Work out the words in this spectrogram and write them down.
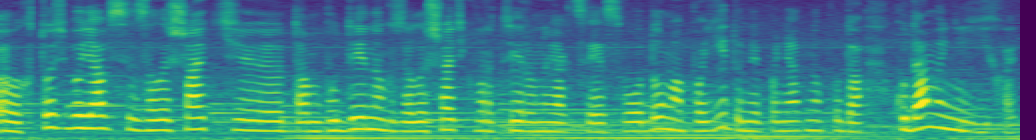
Е, Хтось боявся залишати е, там будинок, залишати квартиру. Ну як це я свого дому поїду, непонятно куди. Куди мені їхати?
